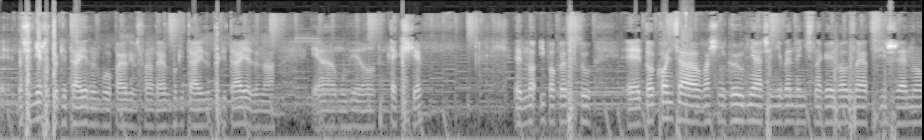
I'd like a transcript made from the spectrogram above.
E, znaczy nie, że to GTA 1 było parodią San Andreas, bo GTA 1 to GTA 1, a ja mówię o tym tekście. E, No i po prostu e, do końca właśnie grudnia raczej nie będę nic nagrywał z racji, że no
